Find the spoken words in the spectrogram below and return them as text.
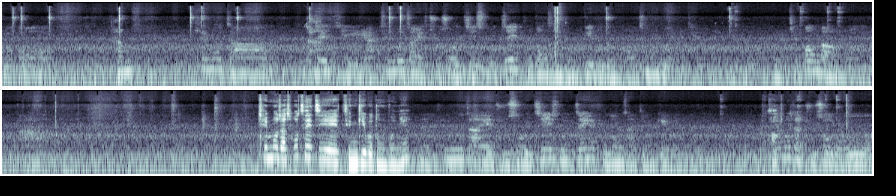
그리고 3 채무자 소재지, 아 채무자의 주소지, 소재, 부동산 등기부 등본 첨부해야 돼요. 그리고 채권가입니다. 채무자 소재지의 등기부 등본이요? 네, 채무자의 주소지, 소재, 부동산 등기부. 아. 채무자 주소로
